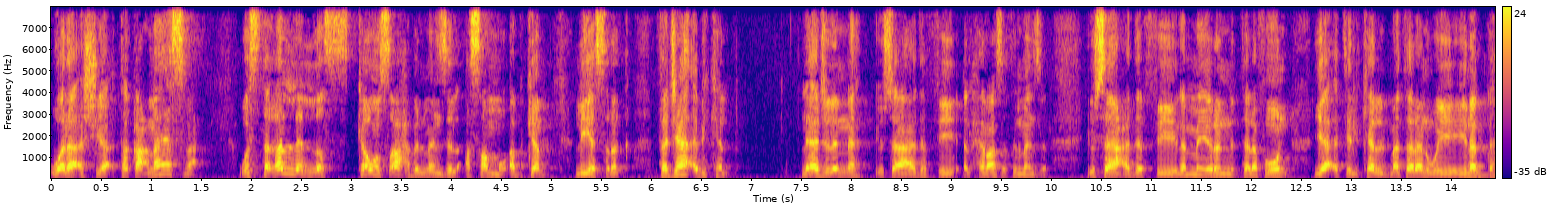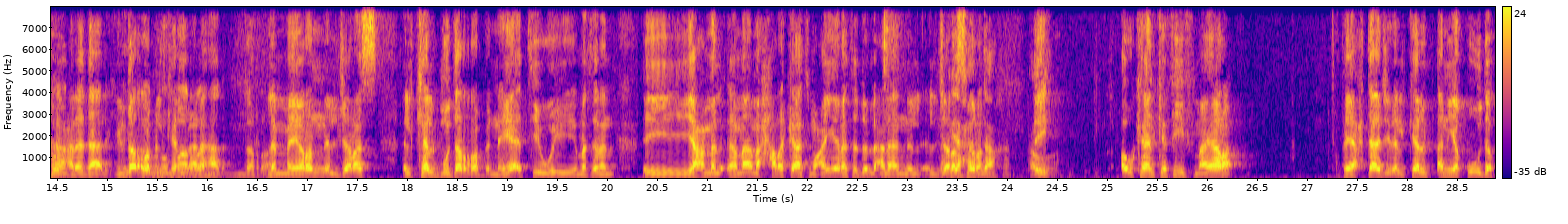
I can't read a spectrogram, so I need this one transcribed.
ولا أشياء تقع ما يسمع. واستغل اللص كون صاحب المنزل أصم وأبكم ليسرق فجاء بكلب لأجل أنه يساعده في الحراسة المنزل يساعده في لما يرن التلفون يأتي الكلب مثلا وينبه على ذلك يدرب الكلب على هذا مدرب. لما يرن الجرس الكلب مدرب أنه يأتي ومثلا يعمل أمامه حركات معينة تدل على أن الجرس يرن داخل. أو- إيه. أو كان كفيف ما يرى فيحتاج إلى الكلب أن يقوده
